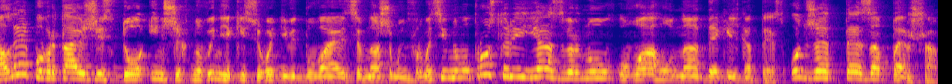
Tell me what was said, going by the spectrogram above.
Але повертаючись до інших новин, які сьогодні відбуваються в нашому інформаційному просторі, я звернув увагу на декілька тез. Отже, теза перша.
